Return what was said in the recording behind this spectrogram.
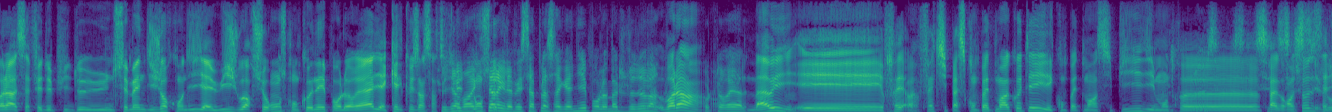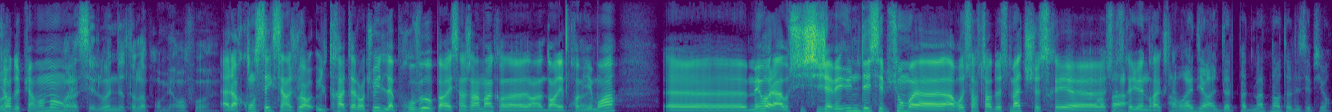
voilà, ça fait depuis deux- une semaine, dix jours qu'on dit il y a 8 joueurs sur 11 qu'on connaît pour le Real. Il y a quelques Je veux incertitudes. dire, Draxler, il avait sa place à gagner pour le match de demain Voilà. contre le Real. Bah oui, Mm. et en fait, il passe complètement à côté. Il est complètement insipide. Il montre euh, pas c'est- grand chose. c'est Ça loin. dure depuis un moment. Voilà, ouais. c'est loin d'être la première fois. Alors qu'on sait que c'est un joueur ultra talentueux, il l'a prouvé au Paris Saint-Germain quand- dans, dans les premiers Ouais. mois. Euh, mais voilà, si, si j'avais une déception moi, à ressortir de ce match, ce serait, euh, Enfin, ce serait Johan Draxler. À vrai dire, elle date pas de maintenant, ta déception.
